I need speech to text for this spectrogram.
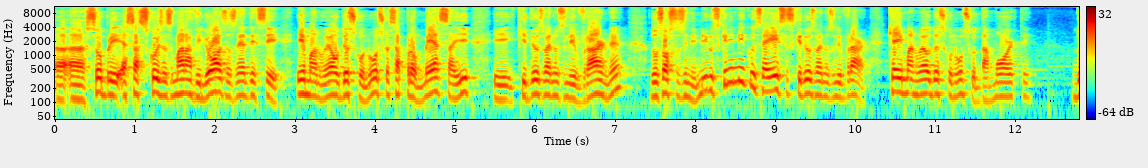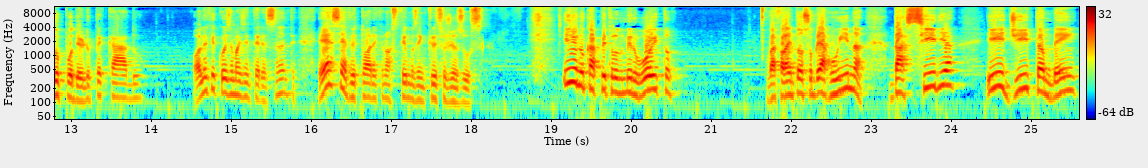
uh, uh, sobre essas coisas maravilhosas né, desse Emmanuel, Deus conosco, essa promessa aí e que Deus vai nos livrar né, dos nossos inimigos. Que inimigos é esses que Deus vai nos livrar? Que é Emmanuel, Deus conosco, da morte, do poder do pecado. Olha que coisa mais interessante. Essa é a vitória que nós temos em Cristo Jesus. E no capítulo número 8, vai falar então sobre a ruína da Síria e de também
